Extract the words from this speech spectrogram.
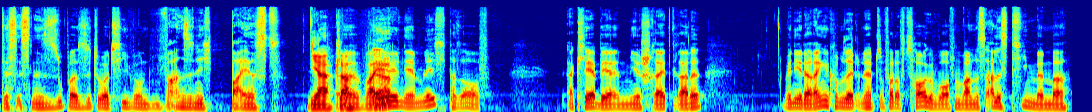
das ist eine super situative und wahnsinnig biased. ja, klar. Äh, weil Ja. nämlich, pass auf, Erklärbär in mir schreit gerade, wenn ihr da reingekommen seid und ihr habt sofort aufs Tor geworfen, waren das alles Teammember.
